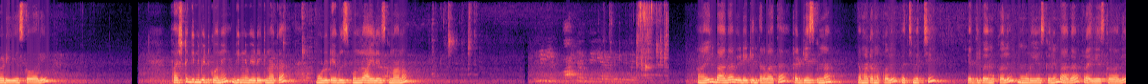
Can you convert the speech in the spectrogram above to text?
రెడీ చేసుకోవాలి. ఫస్ట్ గిన్నె పెట్టుకొని గిన్నె వేడెక్కినాక మూడు టేబుల్ స్పూన్లు ఆయిల్ వేసుకున్నాను. ఆయిల్ బాగా వేడెక్కిన తర్వాత కట్ చేసుకున్న టమాటా ముక్కలు పచ్చిమిర్చి ఎద్దులపై ముక్కలు మూడు వేసుకొని బాగా ఫ్రై చేసుకోవాలి.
